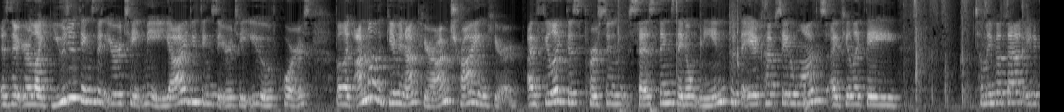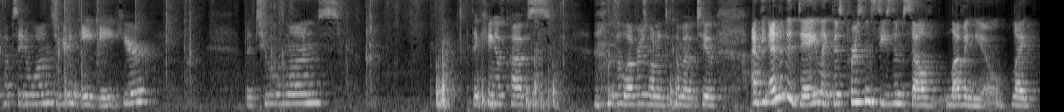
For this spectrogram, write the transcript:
is that you're like, you do things that irritate me. Yeah, I do things that irritate you, of course, but like, I'm not giving up here. I'm trying here. I feel like this person says things they don't mean with the Eight of Cups, Eight of Wands. I feel like they, tell me about that, Eight of Cups, Eight of Wands. You're getting eight, eight here. The Two of Wands, the King of Cups, the lovers wanted to come out too. At the end of the day, like this person sees themselves loving you, like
